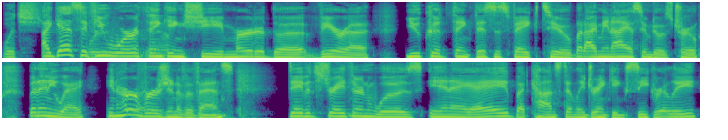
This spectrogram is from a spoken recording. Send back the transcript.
Which I guess if you We're- were you know. thinking she murdered the Vera, you could think this is fake too. But I mean, I assumed it was true. But anyway, in her Right. version of events, David Strathairn was in AA, but constantly drinking secretly,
